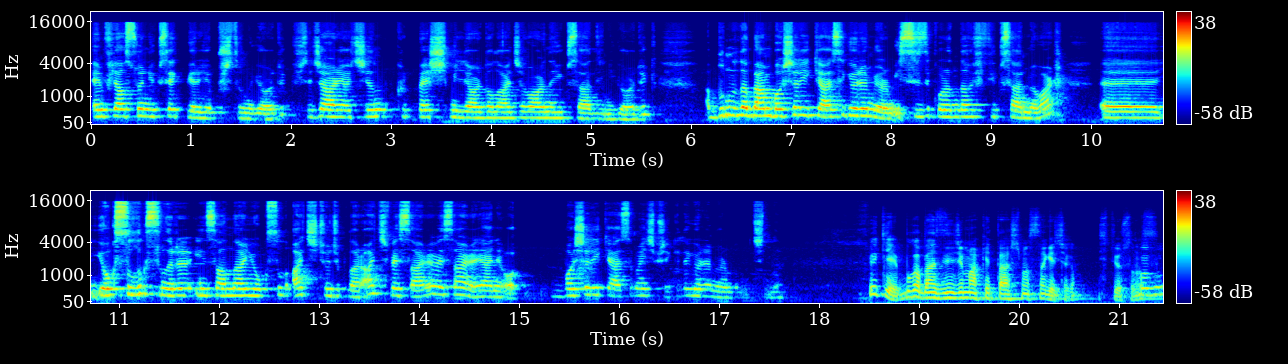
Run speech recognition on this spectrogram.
Enflasyon yüksek bir yere yapıştığını gördük. İşte cari açığın 45 milyar dolar civarına yükseldiğini gördük. Bunu da ben başarı hikayesi göremiyorum. İşsizlik oranında hafif yükselme var. Ee, yoksulluk sınırı, insanlar yoksul, aç, çocuklar aç vesaire vesaire. Yani o başarı hikayesi ben hiçbir şekilde göremiyorum bunun içinde. Peki burada ben zincir market tartışmasına geçerim istiyorsanız. Hı hı.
